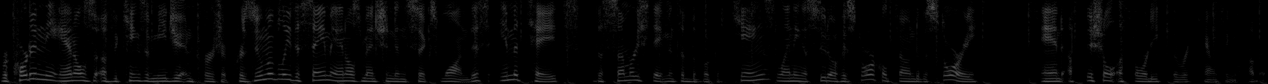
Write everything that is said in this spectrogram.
Recorded in the annals of the kings of Media and Persia, presumably the same annals mentioned in 6.1. This imitates the summary statements of the Book of Kings, lending a pseudo historical tone to the story and official authority to the recounting of it.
